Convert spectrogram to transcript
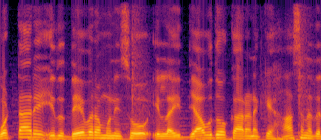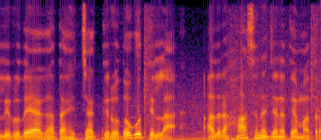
ಒಟ್ಟಾರೆ ಇದು ದೇವರ ಮುನಿಸೋ ಇಲ್ಲ ಇದ್ಯಾವುದೋ ಕಾರಣಕ್ಕೆ ಹಾಸನದಲ್ಲಿ ಹೃದಯಾಘಾತ ಹೆಚ್ಚಾಗ್ತಿರೋದೋ ಗೊತ್ತಿಲ್ಲ. ಆದರೆ ಹಾಸನ ಜನತೆ ಮಾತ್ರ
